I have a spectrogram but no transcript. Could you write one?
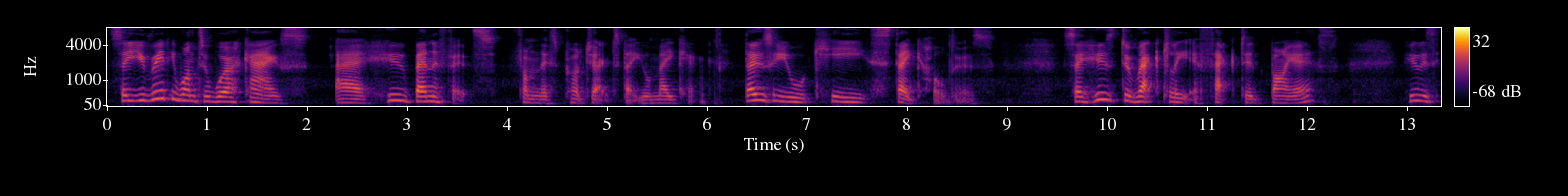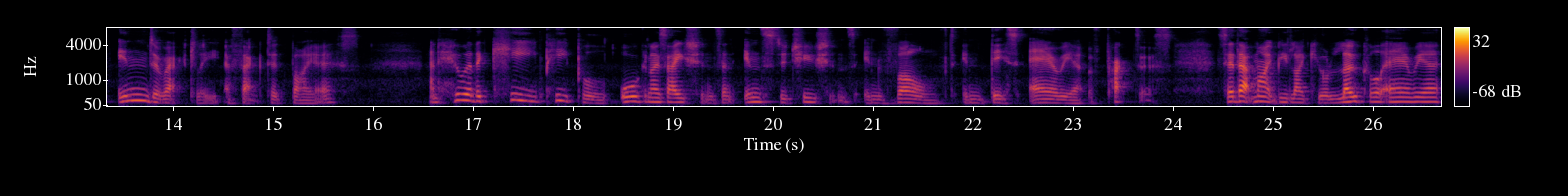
So you really want to work out uh, who benefits from this project that you're making. Those are your key stakeholders. So who's directly affected by it? Who is indirectly affected by it? And who are the key people, organisations and institutions involved in this area of practice? So that might be like your local area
